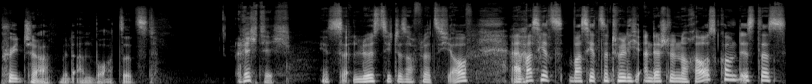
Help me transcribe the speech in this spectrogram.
Preacher mit an Bord sitzt. Richtig. Jetzt löst sich das auch plötzlich auf. Äh, was jetzt, was jetzt natürlich an der Stelle noch rauskommt, ist, dass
